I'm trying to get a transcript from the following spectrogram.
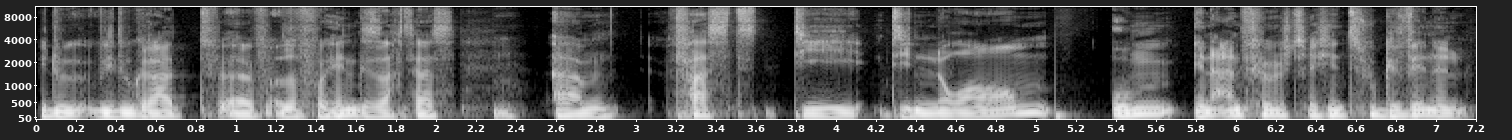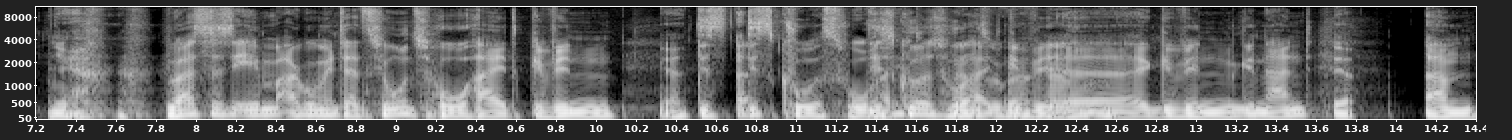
wie du, wie du gerade äh, also vorhin gesagt hast, Hm. ähm, fast die, die Norm, um in Anführungsstrichen zu gewinnen. Ja. Du hast es eben Argumentationshoheit gewinnen, ja. Dis Diskurshoheit. Diskurshoheit Ja, sogar, gewi ja. äh, gewinnen genannt. Ähm,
